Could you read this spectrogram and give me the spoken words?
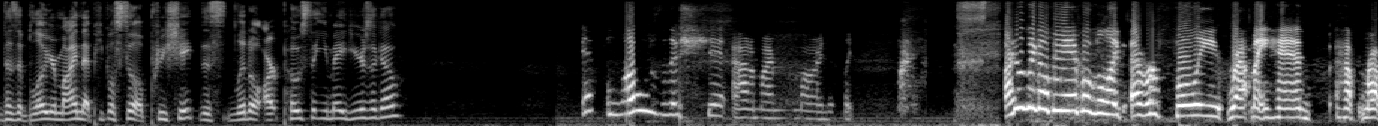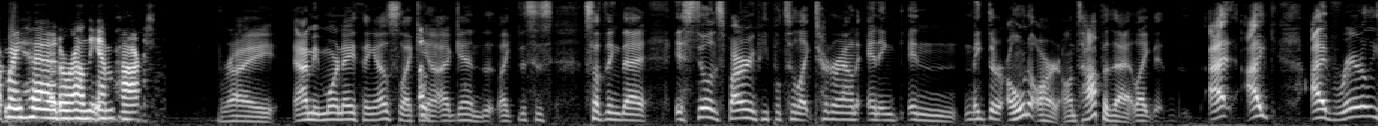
does it blow your mind that people still appreciate this little art post that you made years ago It blows the shit out of my mind. It's like I don't think I'll be able to like ever fully wrap my head wrap my head around the impact. right i mean more than anything else like you know again like this is something that is still inspiring people to like turn around and and, and make their own art on top of that like i i i've rarely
